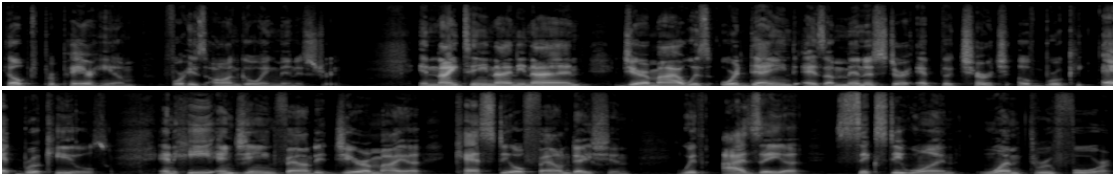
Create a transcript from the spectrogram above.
helped prepare him for his ongoing ministry. In 1999, Jeremiah was ordained as a minister at the Church of Brook at Brook Hills, and he and Jean founded Jeremiah Castille Foundation with Isaiah 61 1 through 4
